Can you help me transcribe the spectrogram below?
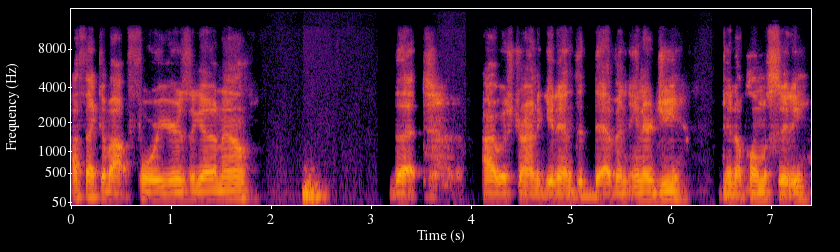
I think about four years ago now that I was trying to get into Devon Energy in Oklahoma City,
